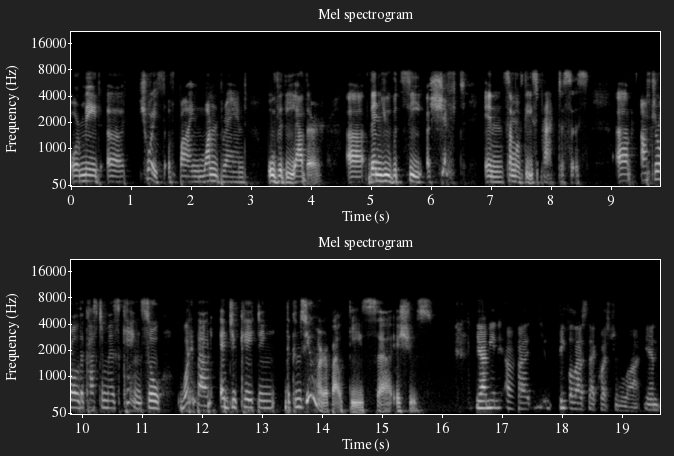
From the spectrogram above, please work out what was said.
or made a choice of buying one brand over the other, uh, then you would see a shift in some of these practices. Uh, after all, the customer is king. So, what about educating the consumer about these uh, issues? Yeah, I mean, uh, people ask that question a lot. And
